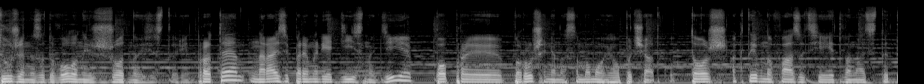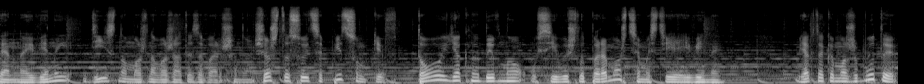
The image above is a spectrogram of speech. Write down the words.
дуже незадоволений жодною зі сторін. Проте наразі перемир'я дійсно діє, попри порушення на самому його початку. Тож активну фазу цієї 12-денної війни дійсно можна вважати завершеною. Що ж стосується підсумків, то як не дивно, усі вийшли переможцями з цієї війни. Як таке може бути?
